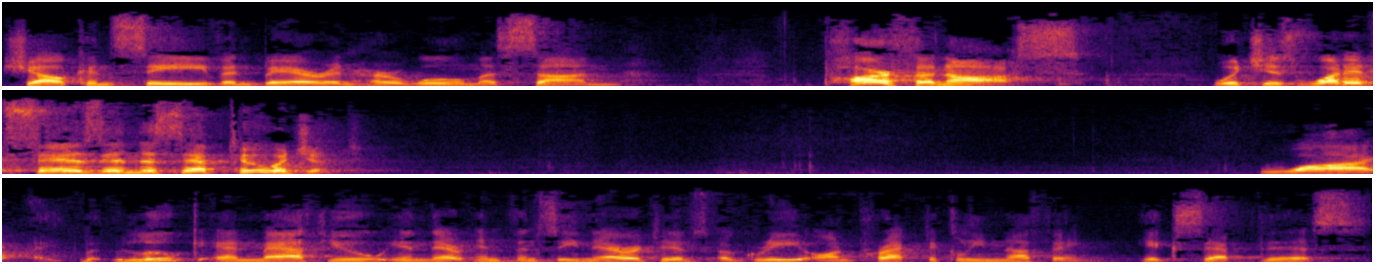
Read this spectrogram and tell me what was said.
shall conceive and bear in her womb a son. Parthenos, which is what it says in the Septuagint. Why? Luke and Matthew, in their infancy narratives, agree on practically nothing except this.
